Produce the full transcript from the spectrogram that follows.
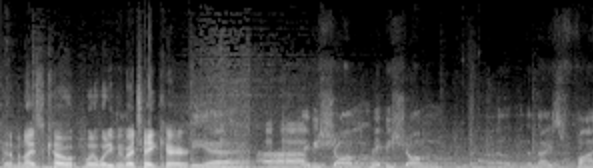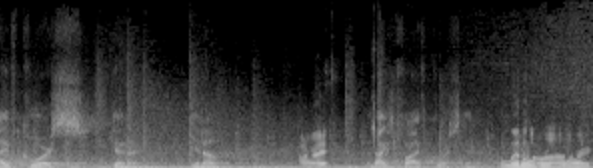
Get him a nice coat? What, what do you mean by take care? Maybe, uh, uh, maybe show him, maybe show him uh, the nice five-course dinner. You know, All right. a nice five-course dinner. A little reward,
